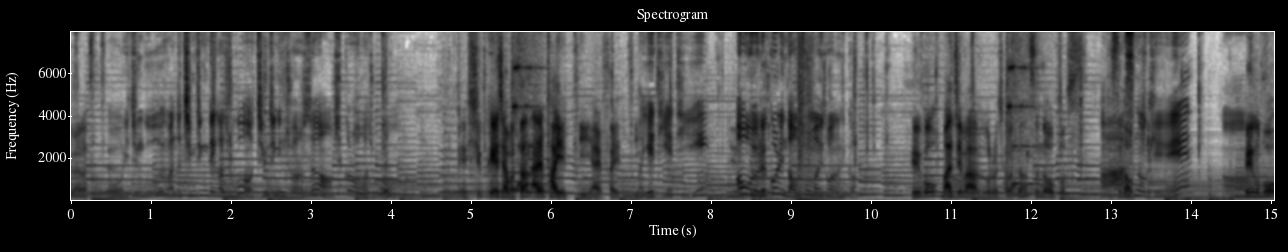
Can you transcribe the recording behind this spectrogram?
우르 가스트. 어, 이 친구 완전 징징대가지고 징징인 줄 알았어요. 시끄러워가지고. 네, 쉽게 잡았던 알파 예티, 알파 예티. 아, 예티 예티. 예. 어우 lag 걸린다 엄청 많이 소환하니까. 그리고 마지막으로 잡았던 snow 보스. 아 snow queen. snow queen. 어. 그리고 뭐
